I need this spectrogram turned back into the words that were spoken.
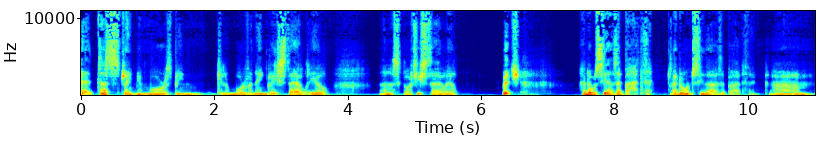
It does strike me more as being kind of more of an English style ale than a Scottish style ale, which I don't see as a bad thing. I don't see that as a bad thing. Um,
